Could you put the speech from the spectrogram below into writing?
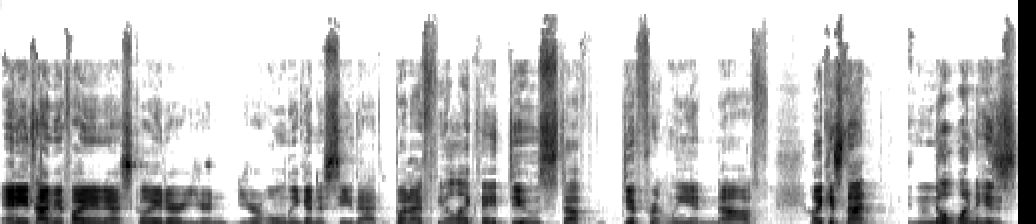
anytime you fight an escalator you're you're only going to see that. But i feel like they do stuff differently enough. Like it's not no one is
